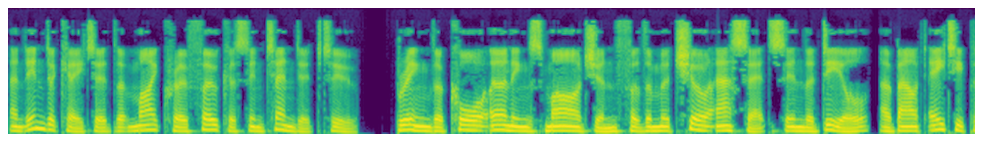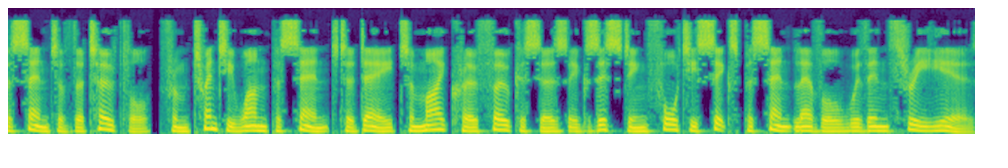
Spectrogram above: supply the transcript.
and indicated that Micro Focus intended to bring the core earnings margin for the mature assets in the deal, about 80% of the total, from 21% today to Micro Focus's existing 46% level within three years.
